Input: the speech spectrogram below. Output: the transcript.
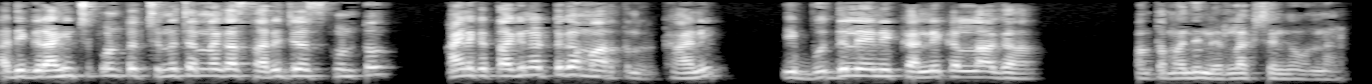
అది గ్రహించుకుంటూ చిన్న చిన్నగా సరి చేసుకుంటూ ఆయనకి తగినట్టుగా మారుతున్నారు. కానీ ఈ బుద్ధి లేని కన్నికల్లాగా కొంతమంది నిర్లక్ష్యంగా ఉన్నారు.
